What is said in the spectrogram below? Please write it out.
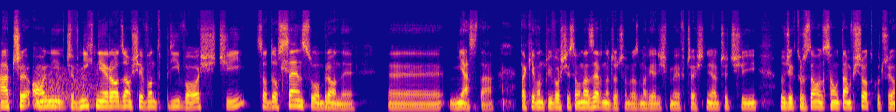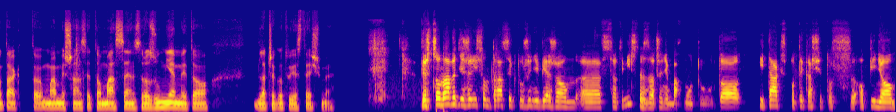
A czy oni, czy w nich nie rodzą się wątpliwości co do sensu obrony e, miasta? Takie wątpliwości są na zewnątrz, o czym rozmawialiśmy wcześniej, ale czy ci ludzie, którzy są, są tam w środku, czują tak, to mamy szansę, to ma sens, rozumiemy to, dlaczego tu jesteśmy? Wiesz co, nawet jeżeli są tacy, którzy nie wierzą e, w strategiczne znaczenie Bachmutu, to i tak spotyka się to z opinią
